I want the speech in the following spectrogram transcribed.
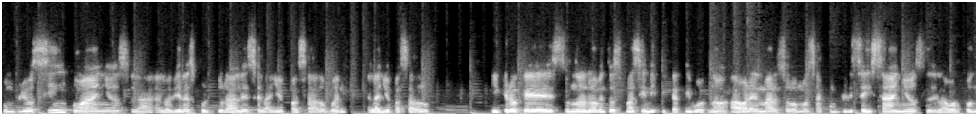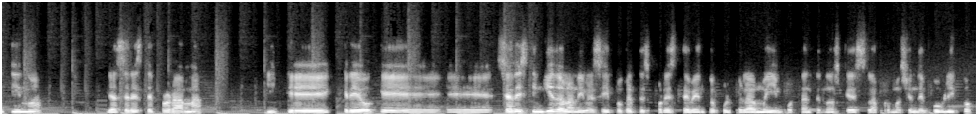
cumplió cinco años los bienes culturales el año pasado, bueno, el año pasado y creo que es uno de los eventos más significativos, ¿no? Ahora en marzo vamos a cumplir seis años de labor continua de hacer este programa y que creo que eh, se ha distinguido la Universidad de Hipócrates por este evento cultural muy importante, ¿no? Que es la promoción de público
